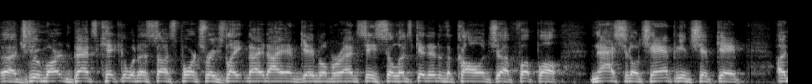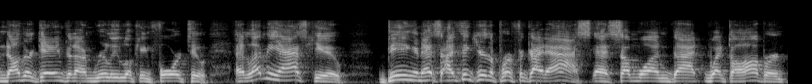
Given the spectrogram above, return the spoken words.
Uh, Drew Martin Betts kicking with us on Sports Rage Late Night. I am Gabriel Morency. So let's get into the college uh, football national championship game. Another game that I'm really looking forward to. And let me ask you, being an S, I think you're the perfect guy to ask as someone that went to Auburn.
